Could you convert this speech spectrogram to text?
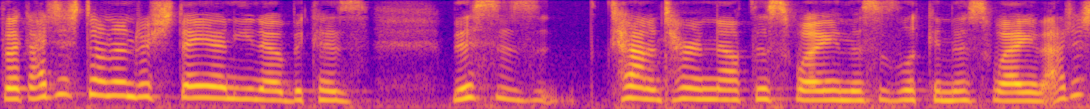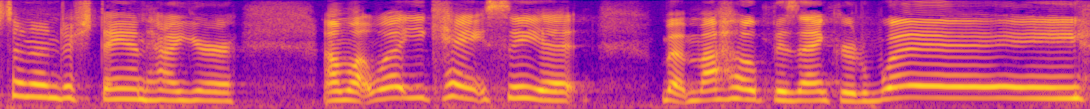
Like, I just don't understand, you know, because this is kind of turning out this way and this is looking this way, and I just don't understand how you're. I'm like, well, you can't see it, but my hope is anchored way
